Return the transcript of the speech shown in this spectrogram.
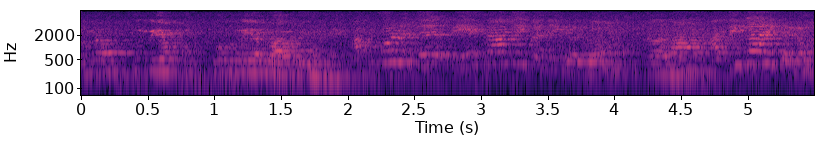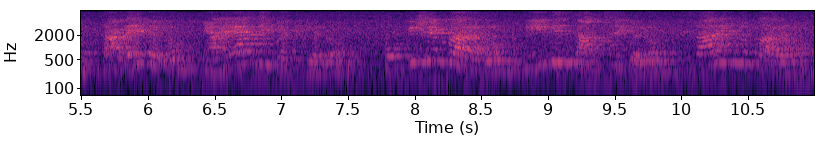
என்ன புதுமையா புதுமையா பாக்குறீங்க அப்பொழுது தேசாதிபதிகளும் அதிகாரிகளும் தலைவரும் நியாயாதிபதிகளும் பொக்கிஷக்காரரும் நீதி சாஸ்திரிகளும் விசாரிப்புக்காரரும்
